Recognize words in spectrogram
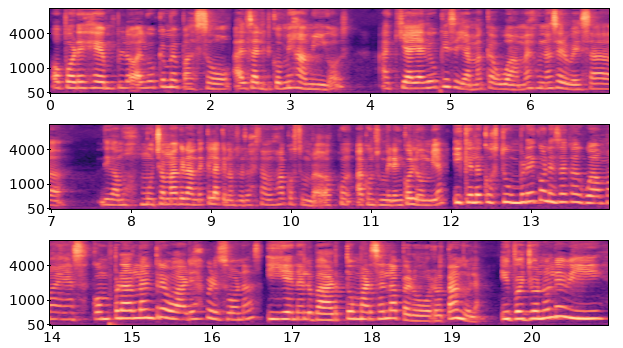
O por ejemplo, algo que me pasó al salir con mis amigos. Aquí hay algo que se llama caguama, es una cerveza digamos, mucho más grande que la que nosotros estamos acostumbrados a, consumir en Colombia. Y que la costumbre con esa caguama es comprarla entre varias personas y en el bar tomársela pero rotándola. Y pues yo no le vi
